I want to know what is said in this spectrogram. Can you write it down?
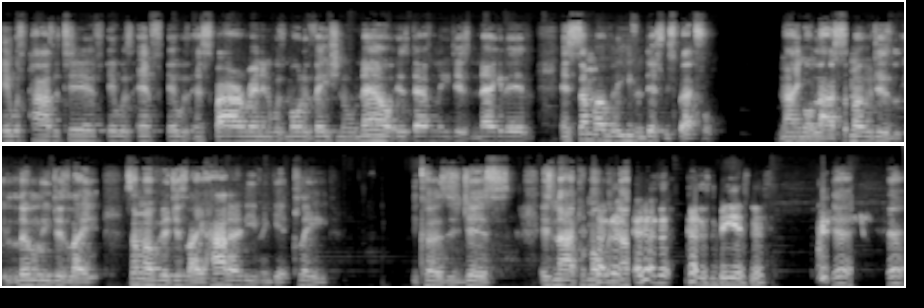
it was positive, it was it was inspiring, and it was motivational. Now it's definitely just negative, and some of it even disrespectful. I ain't gonna mm-hmm. lie. Some of it just literally just like some of it just like how did it even get played? Because it's just it's not promoting because it's business. yeah, yeah.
